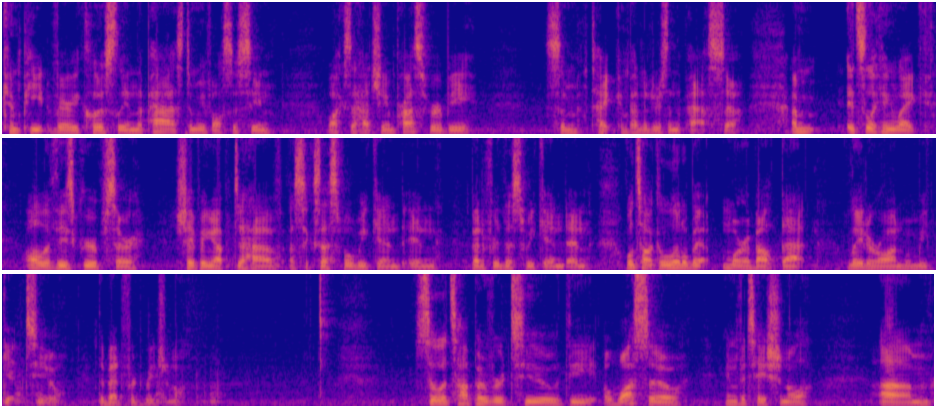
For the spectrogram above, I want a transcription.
compete very closely in the past, and we've also seen Waxahachie and Prosper be some tight competitors in the past. So um, it's looking like all of these groups are shaping up to have a successful weekend in Bedford this weekend, and we'll talk a little bit more about that later on when we get to the Bedford Regional. So let's hop over to the Owasso Invitational. Um,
